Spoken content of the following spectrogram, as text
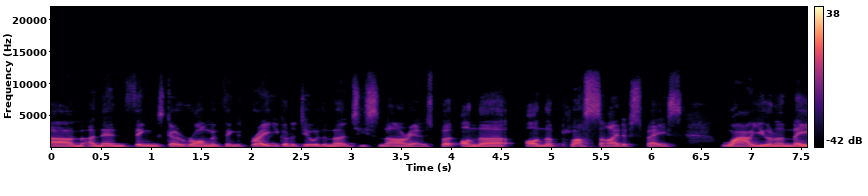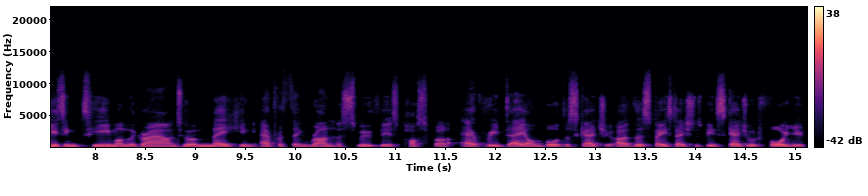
um, and then things go wrong and things break you've got to deal with emergency scenarios but on the on the plus side of space wow, you've got an amazing team on the ground who are making everything run as smoothly as possible every day on board the schedule. Uh, the space station has been scheduled for you,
